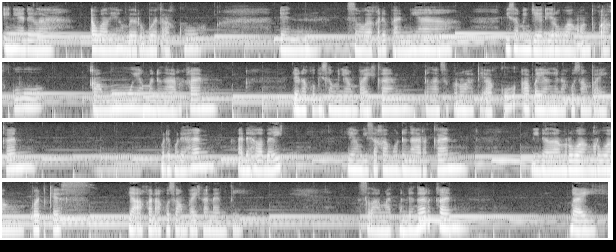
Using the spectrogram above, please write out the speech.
Ini adalah awal yang baru buat aku dan semoga ke depannya bisa menjadi ruang untuk aku, kamu yang mendengarkan dan aku bisa menyampaikan dengan sepenuh hati aku apa yang ingin aku sampaikan. Mudah-mudahan ada hal baik yang bisa kamu dengarkan di dalam ruang-ruang podcast yang akan aku sampaikan nanti. Selamat mendengarkan. Bye.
